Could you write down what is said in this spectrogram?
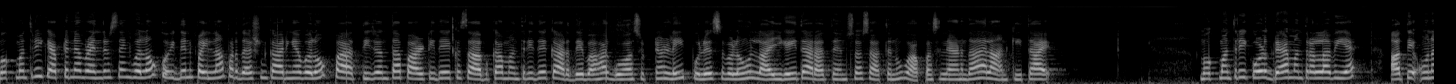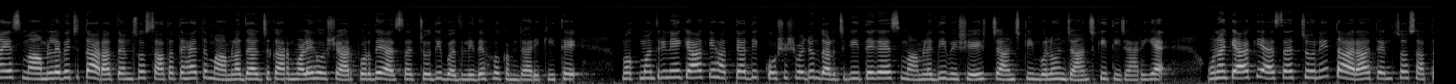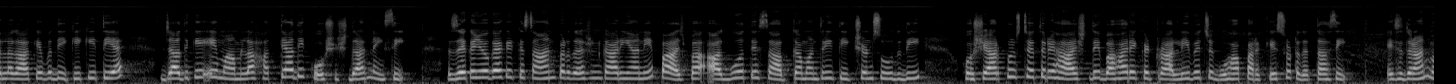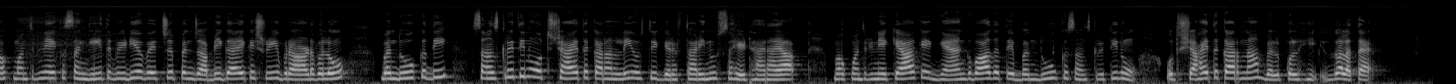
ਮੁੱਖ ਮੰਤਰੀ ਕੈਪਟਨ ਅਮਰਿੰਦਰ ਸਿੰਘ ਵੱਲੋਂ ਕੁਝ ਦਿਨ ਪਹਿਲਾਂ ਪ੍ਰਦਰਸ਼ਨਕਾਰੀਆਂ ਵੱਲੋਂ ਭਾਰਤੀ ਜਨਤਾ ਪਾਰਟੀ ਦੇ ਇੱਕ ਸਾਬਕਾ ਮੰਤਰੀ ਦੇ ਘਰ ਦੇ ਬਾਹਰ ਗੋਹਾ ਸੁੱਟਣ ਲਈ ਪੁਲਿਸ ਵੱਲੋਂ ਲਾਈ ਗਈ ਧਾਰਾ 307 ਨੂੰ ਵਾਪਸ ਲੈਣ ਦਾ ਐਲਾਨ ਕੀਤਾ ਹੈ। ਮੁੱਖ ਮੰਤਰੀ ਕੋਲ ਗ੍ਰਹਿ ਮੰਤਰਾਲਾ ਵੀ ਹੈ ਅਤੇ ਉਹਨਾਂ ਇਸ ਮਾਮਲੇ ਵਿੱਚ ਧਾਰਾ 307 ਤਹਿਤ ਮਾਮਲਾ ਦਰਜ ਕਰਨ ਵਾਲੇ ਹੁਸ਼ਿਆਰਪੁਰ ਦੇ ਐਸਐਚਓ ਦੀ ਬਦਲੀ ਦੇ ਹੁਕਮ ਜਾਰੀ ਕੀਤੇ। ਮੁੱਖ ਮੰਤਰੀ ਨੇ ਕਿਹਾ ਕਿ ਹੱਤਿਆ ਦੀ ਕੋਸ਼ਿਸ਼ ਵਜੋਂ ਦਰਜ ਕੀਤੇ ਗਏ ਇਸ ਮਾਮਲੇ ਦੀ ਵਿਸ਼ੇਸ਼ ਜਾਂਚ ਟੀਮ ਵੱਲੋਂ ਜਾਂਚ ਕੀਤੀ ਜਾ ਰਹੀ ਹੈ। ਉਹਨਾਂ ਕਿਹਾ ਕਿ ਐਸਐਚਓ ਨੇ ਧਾਰਾ 307 ਲਗਾ ਕੇ ਵਧੀਕੀ ਕੀਤੀ ਹੈ, ਜਦਕਿ ਇਹ ਮਾਮਲਾ ਹੱਤਿਆ ਦੀ ਕੋਸ਼ਿਸ਼ ਦਾ ਨਹੀਂ ਸੀ। ਜ਼ਿਕਰਯੋਗ ਹੈ ਕਿ ਕਿਸਾਨ ਪ੍ਰਦਰਸ਼ਨਕਾਰੀਆਂ ਨੇ ਭਾਜਪਾ ਆਗੂ ਅਤੇ ਸਾਬਕਾ ਮੰਤਰੀ ਤੀਕਸ਼ਣ ਸੂਦ ਦੀ ਹੁਸ਼ਿਆਰਪੁਰ ਸਥਿਤ ਰਿਹਾਇਸ਼ ਦੇ ਬਾਹਰ ਇੱਕ ਟਰਾਲੀ ਵਿੱਚ ਗੋਹਾ ਭਰ ਕੇ ਸੁੱਟ ਦਿੱਤਾ ਸੀ। ਇਸ ਦੌਰਾਨ ਮੁੱਖ ਮੰਤਰੀ ਨੇ ਇੱਕ ਸੰਗੀਤ ਵੀਡੀਓ ਵਿੱਚ ਪੰਜਾਬੀ ਗਾਇਕ ਸ਼੍ਰੀ ਬਰਾੜ ਵੱਲੋਂ ਬੰਦੂਕ ਦੀ ਸੰਸਕ੍ਰਿਤੀ ਨੂੰ ਉਤਸ਼ਾਹਿਤ ਕਰਨ ਲਈ ਉਸ ਦੀ ਗ੍ਰਿਫਤਾਰੀ ਨੂੰ ਸਹੀ ਠਹਿਰਾਇਆ। ਮੁੱਖ ਮੰਤਰੀ ਨੇ ਕਿਹਾ ਕਿ ਗੈਂਗਵਾਦ ਅਤੇ ਬੰਦੂਕ ਸੰਸਕ੍ਰਿਤੀ ਨੂੰ ਉਤਸ਼ਾਹਿਤ ਕਰਨਾ ਬਿਲਕੁਲ ਹੀ ਗਲਤ ਹੈ।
